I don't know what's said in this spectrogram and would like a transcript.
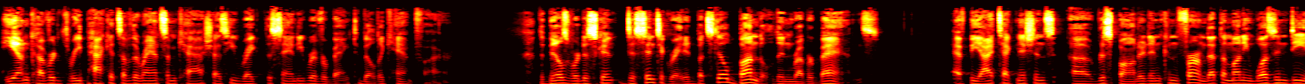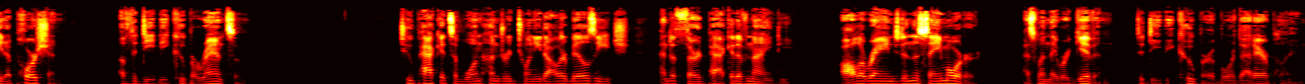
He uncovered three packets of the ransom cash as he raked the sandy riverbank to build a campfire. The bills were dis- disintegrated but still bundled in rubber bands. FBI technicians uh, responded and confirmed that the money was indeed a portion of the D.B. Cooper ransom. two packets of $120 bills each, and a third packet of 90, all arranged in the same order as when they were given to D.B. Cooper aboard that airplane.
